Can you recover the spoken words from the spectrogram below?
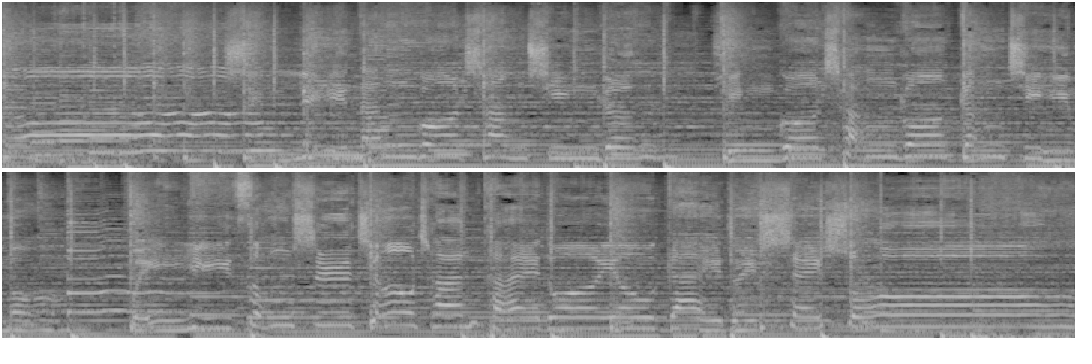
落？心里难过唱情歌，听过唱过更寂寞。回忆总是纠缠太多，又该对谁说？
